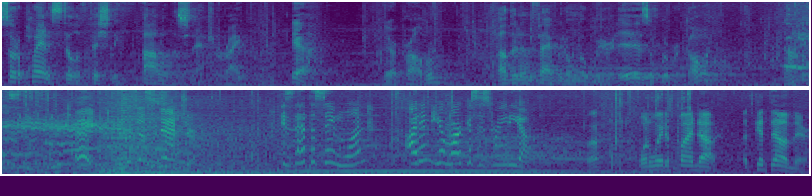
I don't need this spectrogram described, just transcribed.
So the plan is still officially follow the Snatcher, right? Yeah. There a problem? Other than the fact we don't know where it is or where we're going. No? Hey, there's a snatcher! Is that the same one? I didn't hear Marcus's radio. Well, one way to find out. Let's get down there.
